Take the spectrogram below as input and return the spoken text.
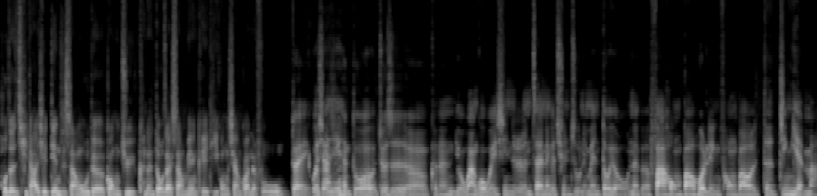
或者是其他一些电子商。商务的工具可能都在上面，可以提供相关的服务。对，我相信很多就是呃，可能有玩过微信的人，在那个群组里面都有那个发红包或领红包的经验嘛。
